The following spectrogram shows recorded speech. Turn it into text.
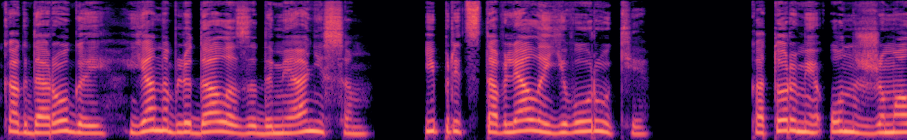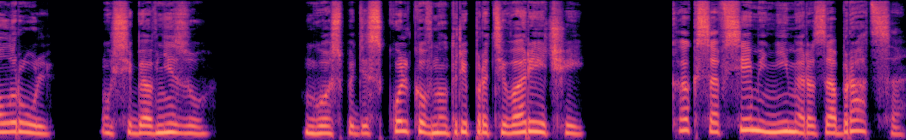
как дорогой я наблюдала за Дамианисом и представляла его руки, которыми он сжимал руль у себя внизу. Господи, сколько внутри противоречий! Как со всеми ними разобраться?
